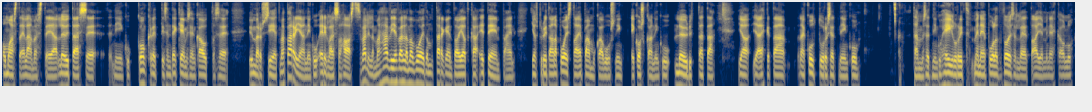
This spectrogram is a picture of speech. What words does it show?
omasta elämästä ja löytää se niin kuin konkreettisen tekemisen kautta se ymmärrys siihen, että mä pärjään niin kuin erilaisissa haasteissa. Välillä mä häviän, välillä mä voitan, mutta tärkeintä on jatkaa eteenpäin. Jos pyritään aina poistaa epämukavuus, niin ei koskaan niin kuin löydy tätä. Ja, ja ehkä tämä, nämä kulttuuriset niin kuin, tämmöiset niin kuin heilurit menee puolelta toiselle, että aiemmin ehkä ollut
